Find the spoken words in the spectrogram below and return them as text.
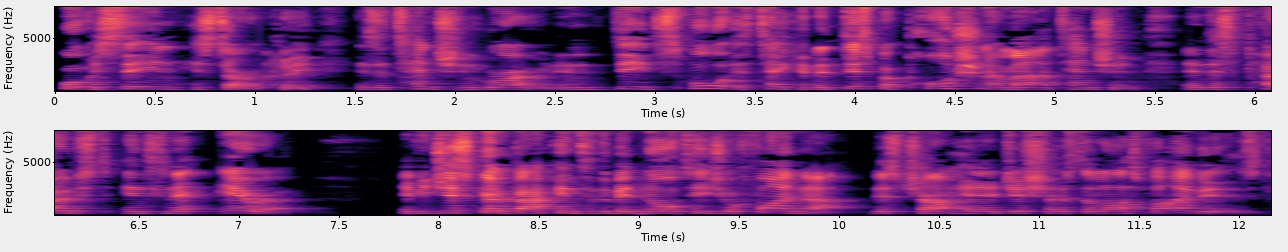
What we've seen historically is attention grown. Indeed, sport has taken a disproportionate amount of attention in this post-internet era. If you just go back into the mid noughties, you'll find that. This chart here just shows the last five years,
